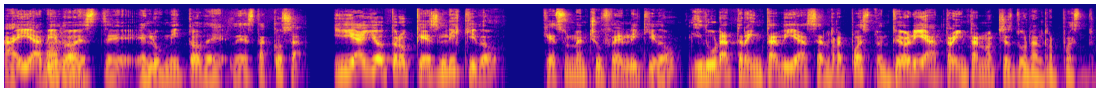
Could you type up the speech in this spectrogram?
ahí ha habido este el humito de, de, esta cosa. Y hay otro que es líquido, que es un enchufe líquido y dura 30 días el repuesto. En teoría, 30 noches dura el repuesto.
